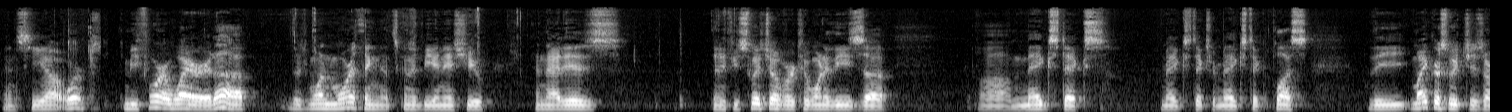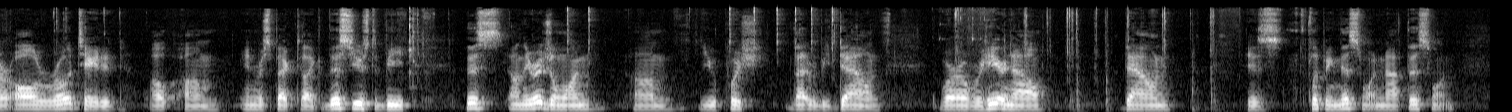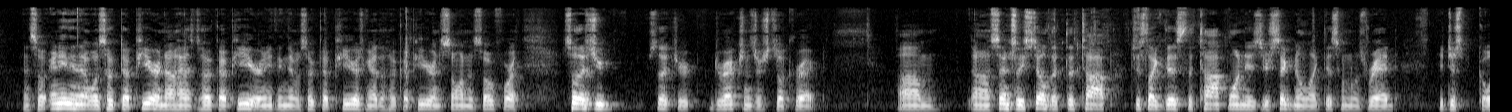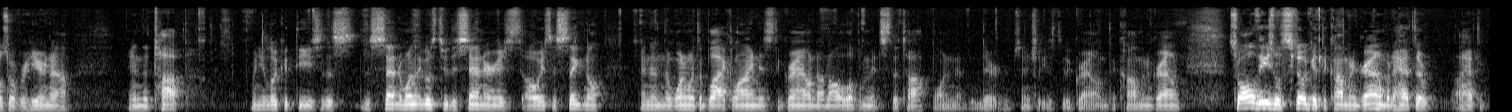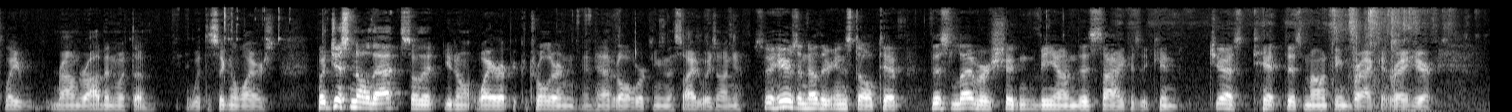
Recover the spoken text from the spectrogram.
and see how it works. Before I wire it up, there's one more thing that's going to be an issue, and that is that if you switch over to one of these uh, uh, Mag sticks, Mag sticks or Mag stick plus, the micro switches are all rotated um, in respect to like this used to be this on the original one um, you push that would be down where over here now down is flipping this one not this one and so anything that was hooked up here now has to hook up here anything that was hooked up here is going to have to hook up here and so on and so forth so that you so that your directions are still correct um, uh, essentially still the, the top, just like this, the top one is your signal, like this one was red. It just goes over here now. And the top, when you look at these, this the center one that goes through the center is always the signal, and then the one with the black line is the ground. On all of them, it's the top one. That they're essentially is the ground, the common ground. So all these will still get the common ground, but I have to I have to play round robin with the with the signal wires. But just know that so that you don't wire up your controller and, and have it all working the sideways on you. So here's another install tip. This lever shouldn't be on this side because it can just hit this mounting bracket right here.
